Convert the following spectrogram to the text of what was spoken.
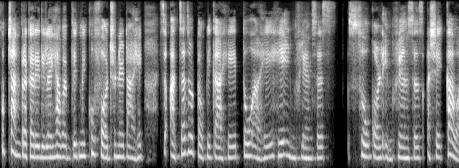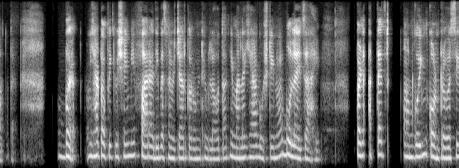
खूप छान प्रकारे दिला. ह्या बाबतीत मी खूप फॉर्च्युनेट आहे. सो आजचा जो टॉपिक आहे तो आहे हे इन्फ्लुएन्सर्स, सो कॉल्ड इन्फ्लुएन्सर्स असे का वागतात? बरं, ह्या टॉपिकविषयी मी फार आधीपासून विचार करून ठेवला होता, की मला ह्या गोष्टींवर बोलायचं आहे. पण आत्ताच ऑनगोईंग कॉन्ट्रोव्हर्सी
